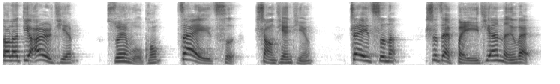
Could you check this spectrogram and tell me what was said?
到了第二天，孙悟空再一次。上天庭，这一次呢是在北天门外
